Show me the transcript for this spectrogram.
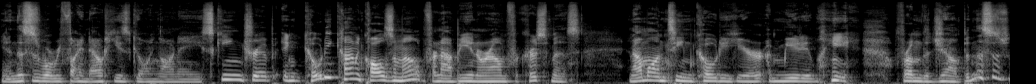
And this is where we find out he's going on a skiing trip. And Cody kind of calls him out for not being around for Christmas. And I'm on Team Cody here immediately from the jump. And this is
